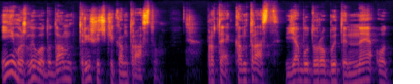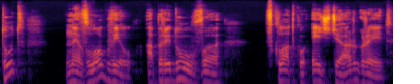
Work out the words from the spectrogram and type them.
І, можливо, додам трішечки контрасту. Проте контраст я буду робити не отут, не в Logwheel, а перейду в вкладку HDR Grade.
